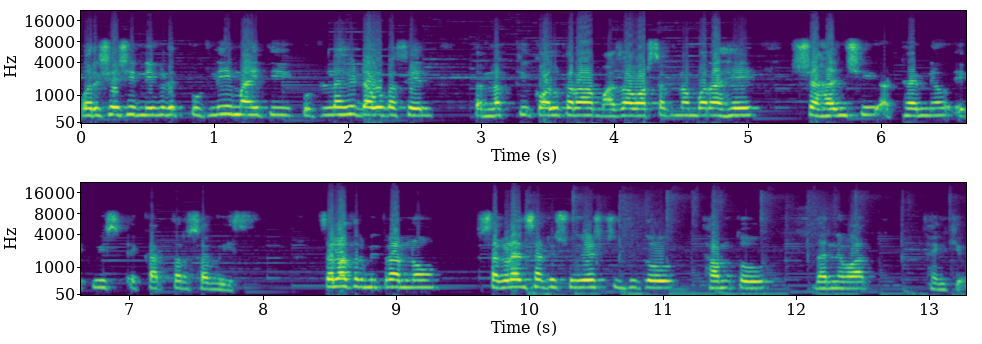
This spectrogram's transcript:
परीक्षेशी निगडीत कुठलीही माहिती कुठलाही डाऊट असेल तर नक्की कॉल करा. माझा व्हॉट्सअप नंबर आहे शहाऐंशी अठ्ठ्याण्णव एकवीस एकाहत्तर सव्वीस. चला तर मित्रांनो सगळ्यांसाठी सुयश देतो थांबतो. धन्यवाद. थँक्यू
